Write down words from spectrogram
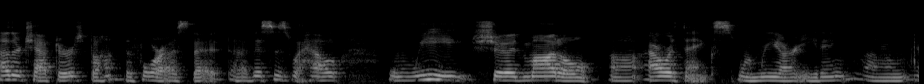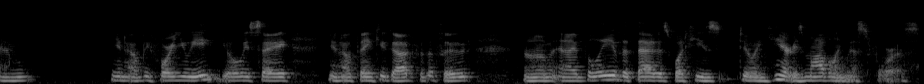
other chapters before us that uh, this is how we should model uh, our thanks when we are eating. Um, and, you know, before you eat, you always say, you know, thank you, God, for the food. Um, and I believe that that is what he's doing here. He's modeling this for us.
